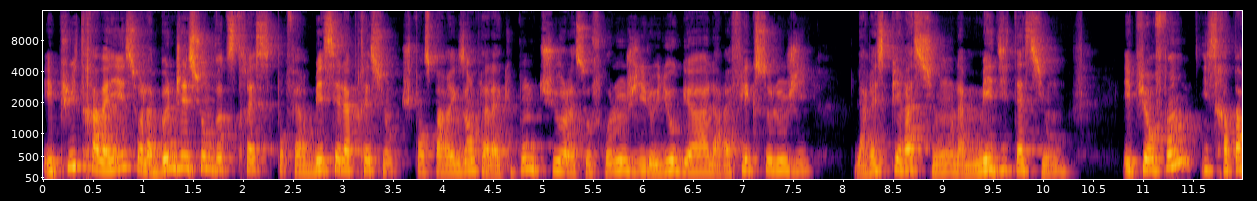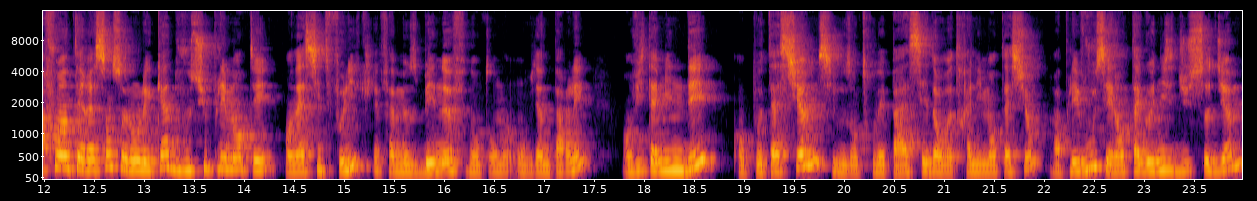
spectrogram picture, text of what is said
Et puis, travailler sur la bonne gestion de votre stress pour faire baisser la pression. Je pense par exemple à l'acupuncture, la sophrologie, le yoga, la réflexologie, la respiration, la méditation. Et puis enfin, il sera parfois intéressant selon les cas de vous supplémenter en acide folique, la fameuse B9 dont on, vient de parler, en vitamine D, en potassium si vous n'en trouvez pas assez dans votre alimentation. Rappelez-vous, c'est l'antagoniste du sodium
